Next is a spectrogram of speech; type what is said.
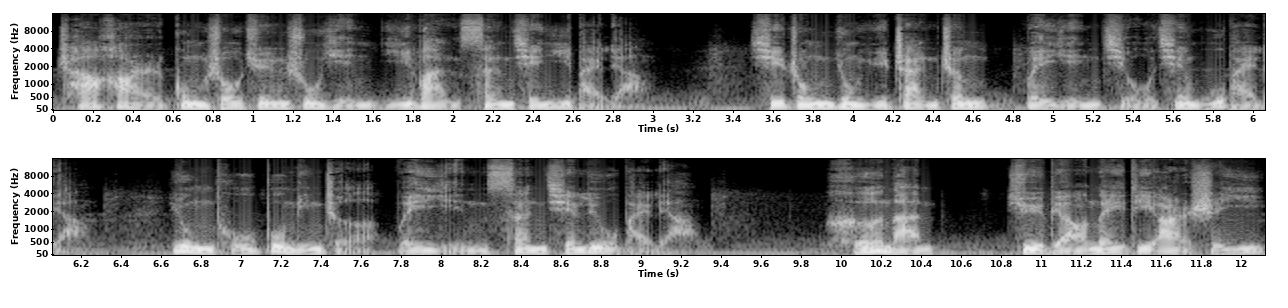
察哈尔共收捐输银一万三千一百两，其中用于战争为银九千五百两，用途不明者为银三千六百两。河南据表内第二十一、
